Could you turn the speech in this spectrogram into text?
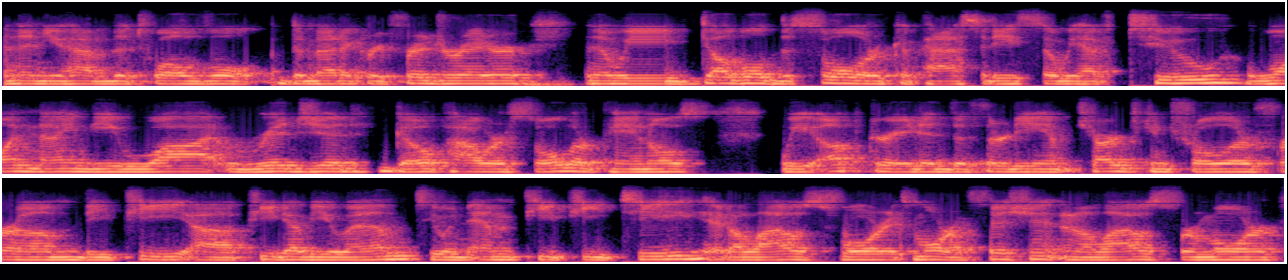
And then you have the 12 volt Dometic refrigerator. And then we doubled the solar capacity. So we have two 190 watt rigid Go Power solar panels we upgraded the 30 amp charge controller from the P, uh, PWM to an MPPT. It allows for, it's more efficient and allows for more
